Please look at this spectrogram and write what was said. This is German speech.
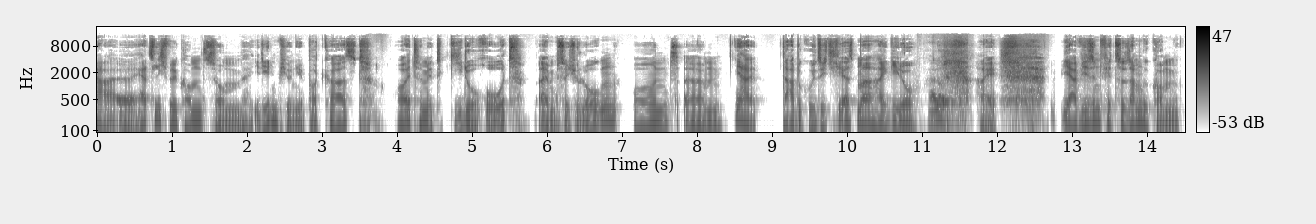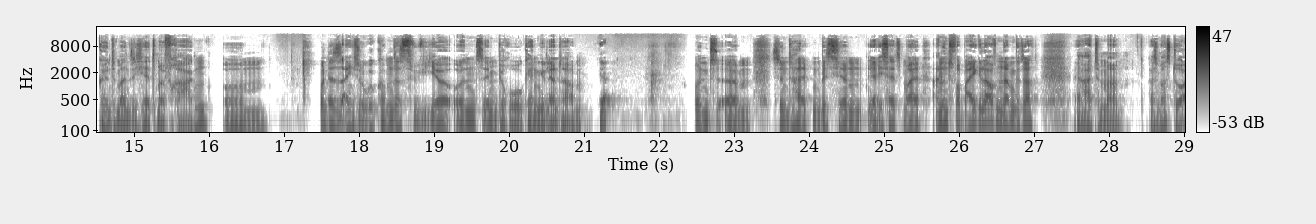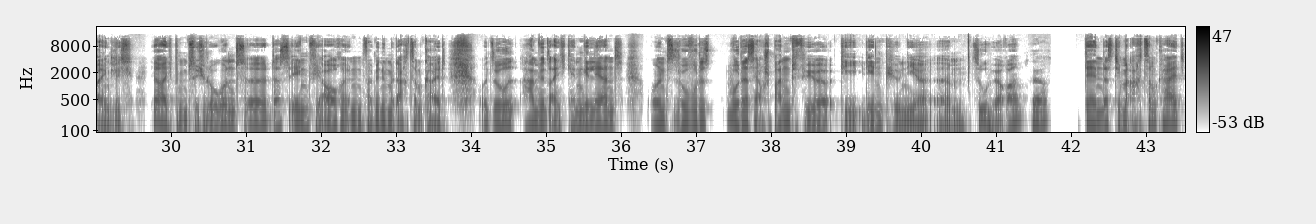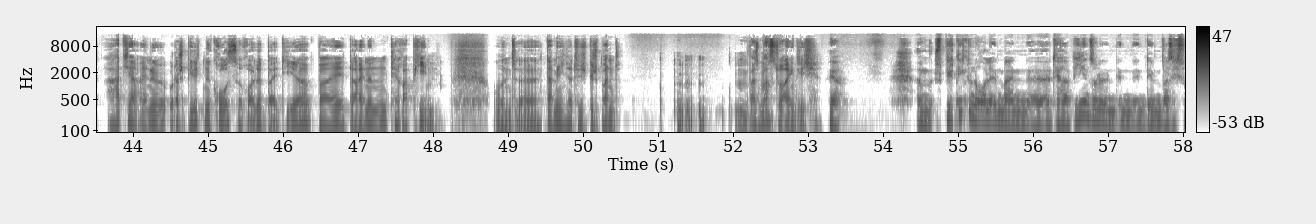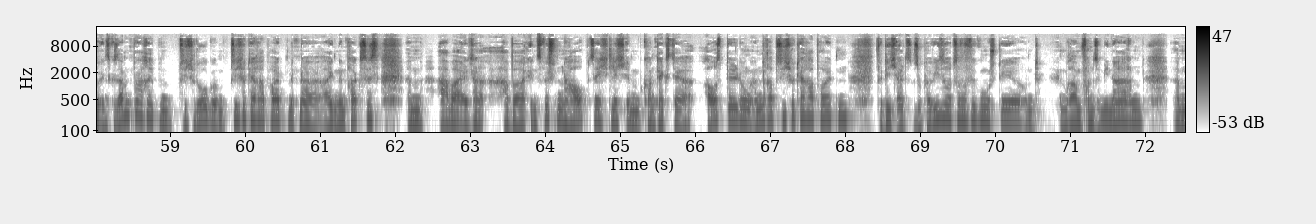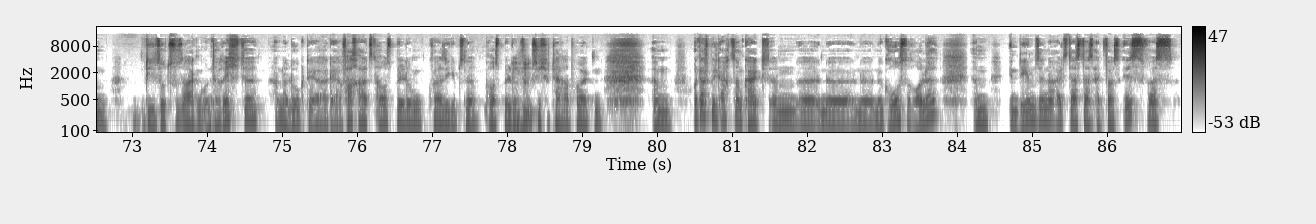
Ja, äh, herzlich willkommen zum Ideenpionier-Podcast. Heute mit Guido Roth, einem Psychologen. Und ähm, ja, da begrüße ich dich erstmal. Hi Guido. Hallo. Hi. Ja, wie sind wir zusammengekommen, könnte man sich jetzt mal fragen. Um, und das ist eigentlich so gekommen, dass wir uns im Büro kennengelernt haben. Ja. Und ähm, sind halt ein bisschen, ja, ich sag jetzt mal, an uns vorbeigelaufen und haben gesagt, ja, warte mal, was machst du eigentlich? Ja, ich bin Psychologe und äh, das irgendwie auch in Verbindung mit Achtsamkeit. Und so haben wir uns eigentlich kennengelernt und so wurde, es, wurde das ja auch spannend für die Ideenpionier-Zuhörer. Ähm, ja. Denn das Thema Achtsamkeit hat ja eine oder spielt eine große Rolle bei dir, bei deinen Therapien. Und äh, da bin ich natürlich gespannt, was machst du eigentlich? Ja. Ähm, spielt nicht nur eine Rolle in meinen äh, Therapien, sondern in, in, dem, was ich so insgesamt mache. Ich bin Psychologe und Psychotherapeut mit einer eigenen Praxis, ähm, arbeite aber inzwischen hauptsächlich im Kontext der Ausbildung anderer Psychotherapeuten, für die ich als Supervisor zur Verfügung stehe und im Rahmen von Seminaren, ähm, die sozusagen unterrichte, analog der, der Facharztausbildung quasi gibt's eine Ausbildung mhm. für Psychotherapeuten. Ähm, und da spielt Achtsamkeit ähm, äh, eine, eine, eine große Rolle, ähm, in dem Sinne, als dass das etwas ist, was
